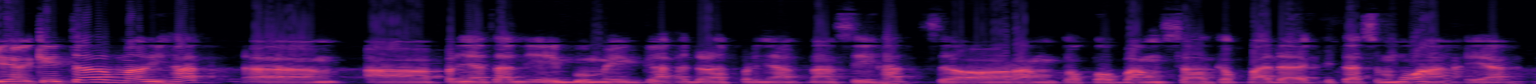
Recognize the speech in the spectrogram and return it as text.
Ya, kita melihat um, uh, pernyataan Ibu Mega adalah pernyataan nasihat seorang tokoh bangsa kepada kita semua ya.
